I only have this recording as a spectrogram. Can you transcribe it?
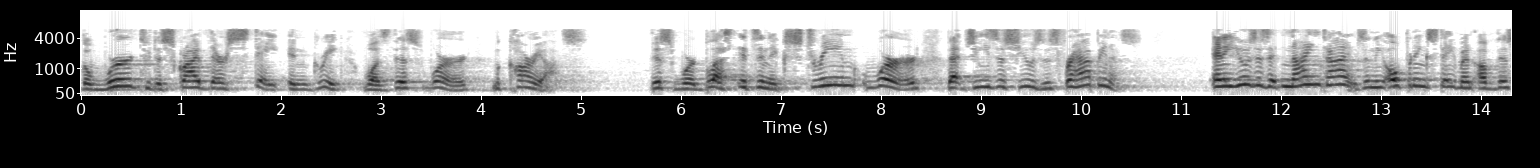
The word to describe their state in Greek was this word, makarios. This word blessed. It's an extreme word that Jesus uses for happiness. And he uses it nine times in the opening statement of this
